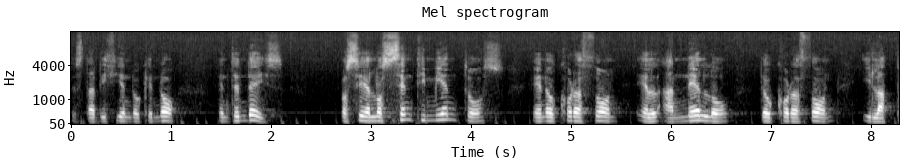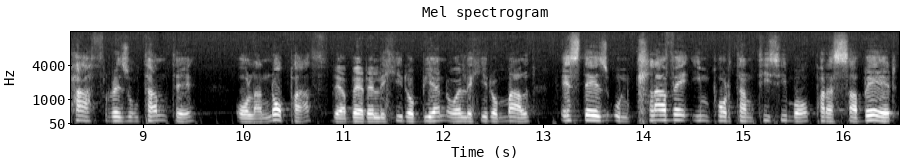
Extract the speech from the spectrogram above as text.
está diciendo que no. ¿Entendéis? O sea, los sentimientos en el corazón, el anhelo del corazón y la paz resultante o la no paz de haber elegido bien o elegido mal, este es un clave importantísimo para saber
